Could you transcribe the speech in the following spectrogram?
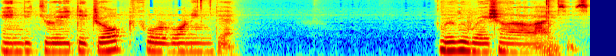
and we create a job for running the regression analysis.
